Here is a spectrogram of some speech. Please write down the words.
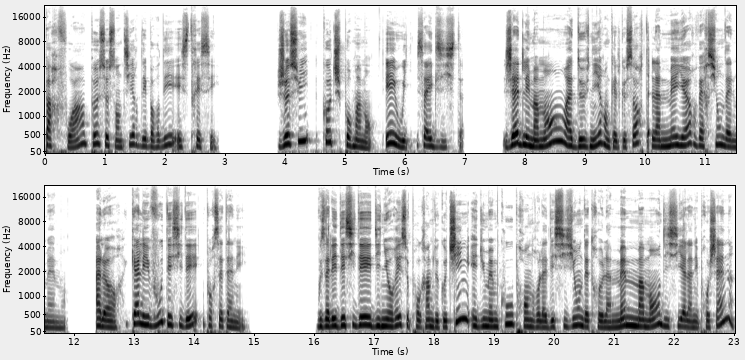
parfois peut se sentir débordée et stressée. Je suis coach pour maman. Et oui, ça existe. J'aide les mamans à devenir en quelque sorte la meilleure version d'elles-mêmes. Alors, qu'allez-vous décider pour cette année? Vous allez décider d'ignorer ce programme de coaching et du même coup prendre la décision d'être la même maman d'ici à l'année prochaine.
